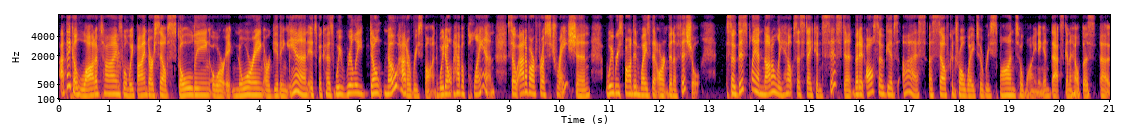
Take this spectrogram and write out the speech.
I think a lot of times when we find ourselves scolding or ignoring or giving in, it's because we really don't know how to respond. We don't have a plan. So out of our frustration, we respond in ways that aren't beneficial so this plan not only helps us stay consistent but it also gives us a self-control way to respond to whining and that's going to help us uh,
